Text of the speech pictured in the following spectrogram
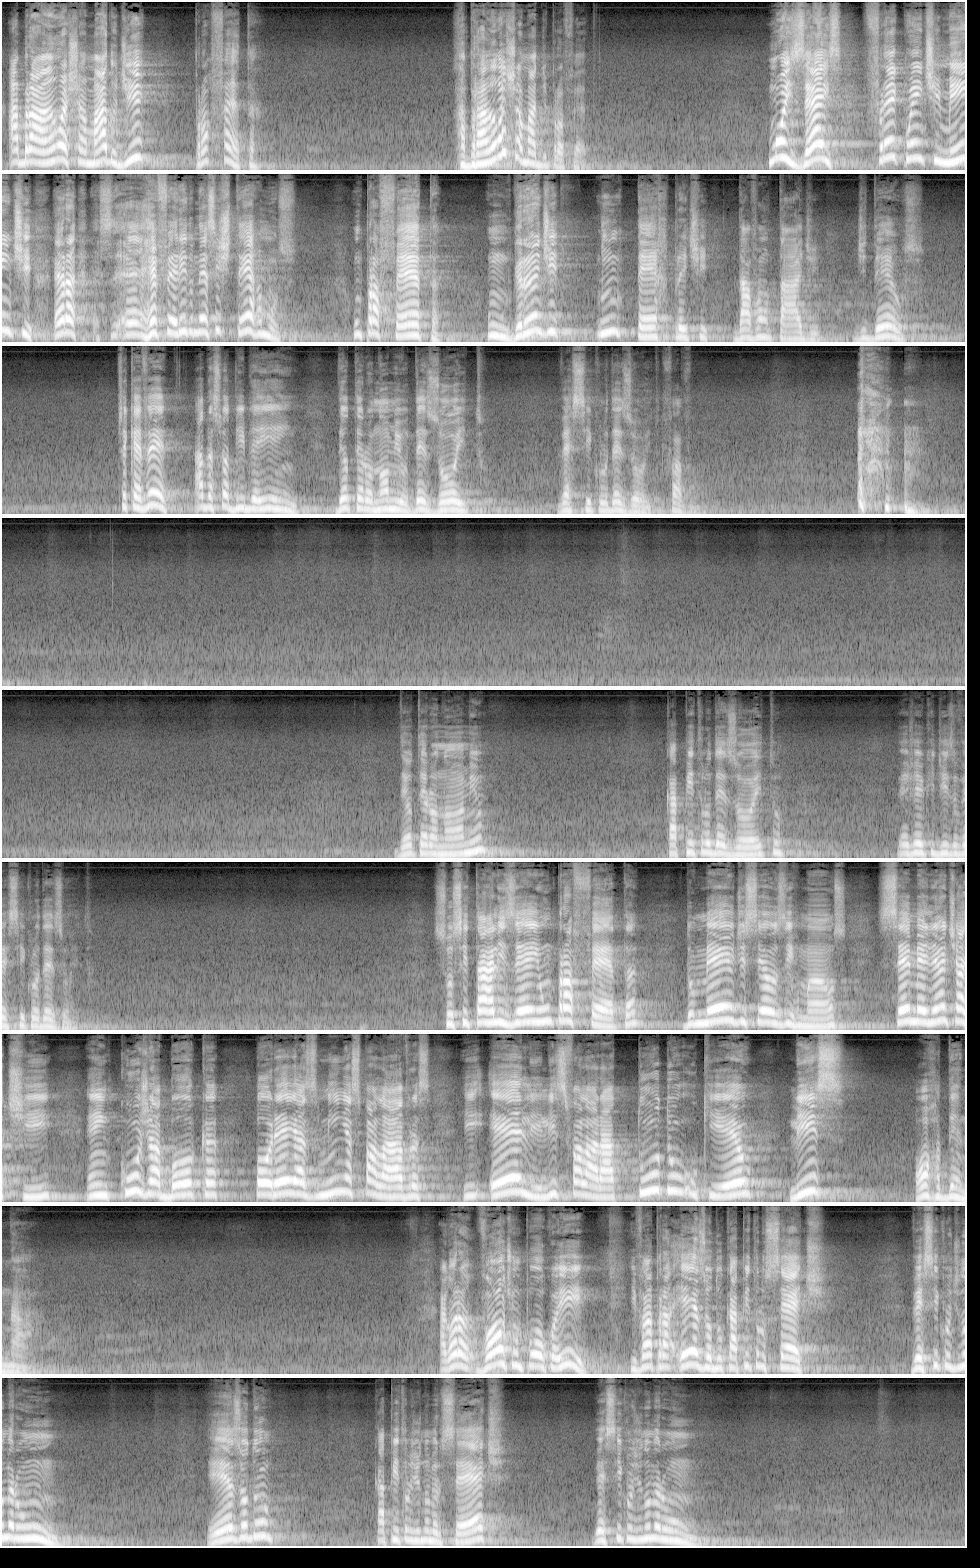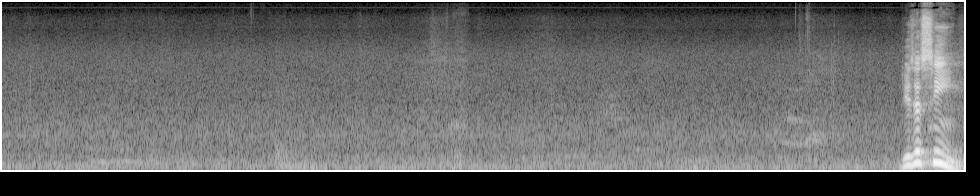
Abraão é chamado de profeta. Abraão é chamado de profeta. Moisés frequentemente era é, referido nesses termos. Um profeta, um grande intérprete da vontade de Deus. Você quer ver? Abra sua Bíblia aí em Deuteronômio 18, versículo 18, por favor. Deuteronômio, capítulo 18. Veja aí o que diz o versículo 18. Suscitar-lhes-ei um profeta do meio de seus irmãos, semelhante a ti, em cuja boca porei as minhas palavras, e ele lhes falará tudo o que eu lhes ordenar. Agora, volte um pouco aí e vá para Êxodo, capítulo 7, versículo de número 1. Êxodo, capítulo de número 7, versículo de número 1. Diz assim:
